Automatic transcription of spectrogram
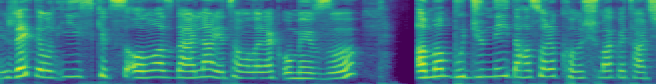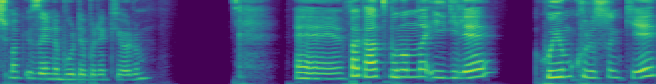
Reklamın iyisi kötüsü olmaz derler ya tam olarak o mevzu. Ama bu cümleyi daha sonra konuşmak ve tartışmak üzerine burada bırakıyorum. E, fakat bununla ilgili huyum kurusun ki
